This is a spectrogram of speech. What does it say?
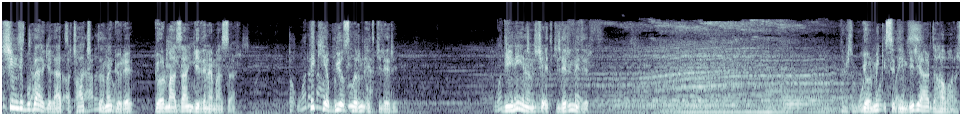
Şimdi bu belgeler açığa çıktığına göre görmezden gelinemezler. Peki ya bu yazıların etkileri? Dini inanışı etkileri nedir? Görmek istediğim bir yer daha var.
